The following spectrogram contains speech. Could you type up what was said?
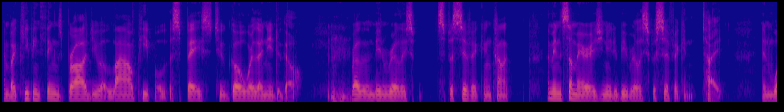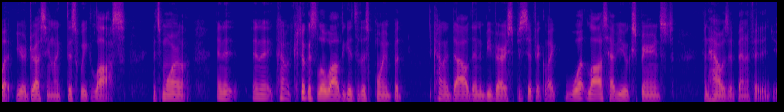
And by keeping things broad, you allow people the space to go where they need to go hmm rather than being really sp- specific and kind of. I mean, in some areas, you need to be really specific and tight in what you're addressing, like this week loss. It's more, and it, and it kind of took us a little while to get to this point, but kind of dialed in and be very specific like what loss have you experienced and how has it benefited you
